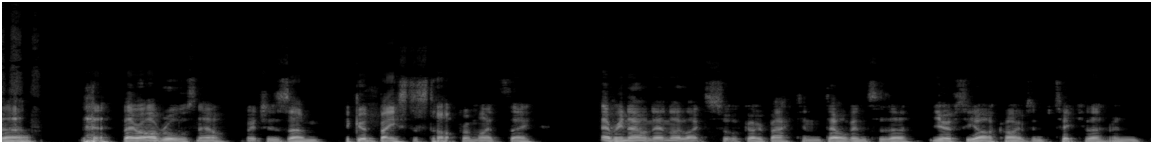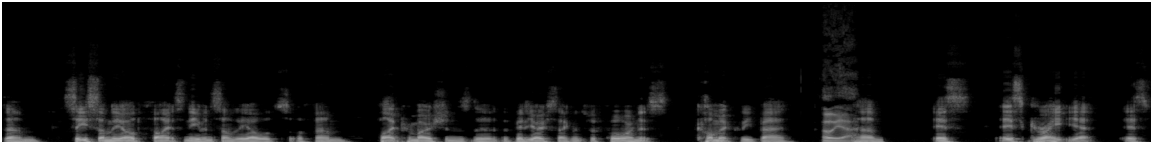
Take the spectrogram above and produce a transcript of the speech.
uh, there are rules now, which is um, a good base to start from, I'd say. Every now and then, I like to sort of go back and delve into the UFC archives in particular, and um, see some of the old fights and even some of the old sort of um, fight promotions, the the video segments before, and it's comically bad. oh yeah, Um, it's it's great, yet it's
